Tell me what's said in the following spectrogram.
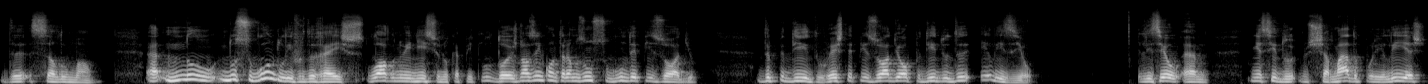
de Salomão. Ah, no, no, segundo livro de Reis, logo no início, no capítulo 2, nós encontramos um segundo episódio de pedido. Este episódio é o pedido de Eliseu. Eliseu um, tinha sido chamado por Elias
